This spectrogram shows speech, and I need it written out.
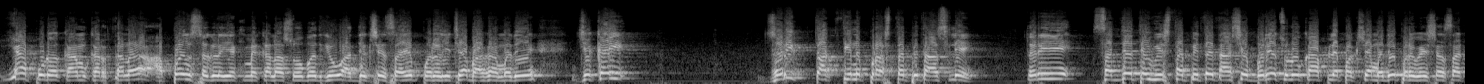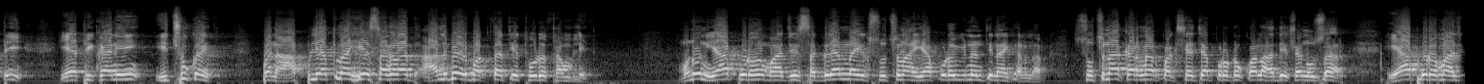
या पुढं काम करताना आपण सगळे एकमेकाला सोबत घेऊ. अध्यक्ष साहेब परळीच्या भागामध्ये जे काही जरी ताकदीनं प्रस्थापित असले तरी सध्या ते विस्थापित आहेत. असे बरेच लोक आपल्या पक्षामध्ये प्रवेशासाठी या ठिकाणी इच्छुक आहेत. पण आपल्यातला हे सगळा आलबेळ बघता ते थोडं थांबलेत. म्हणून यापुढं माझी सगळ्यांना एक सूचना यापुढं विनंती नाही करणार. सूचना करणार पक्षाच्या प्रोटोकॉल आदेशानुसार. यापुढं माझी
